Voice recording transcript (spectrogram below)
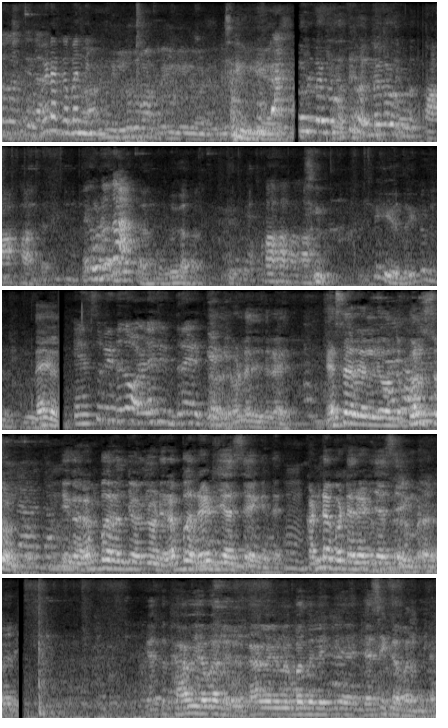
ಗೊತ್ತಿಲ್ಲ ಬಿಡಕ್ಕ ಬನ್ನಿ. ನಾನು ಮಾತ್ರ ಇಲ್ಲಿ ಇಲ್ಲಿ ಇಲ್ಲಿ. ಆ, ಆ, ಅದೇ. ಹುಡುಗ. ಹೆಸರು ಇಡೋದು ಒಳ್ಳೇದಿದ್ರೆ. ಹೆಸರಲ್ಲಿ ಒಂದು ಪಲ್ಸ್ ಉಂಟು. ಈಗ ರಬ್ಬರ್ ಅಂತ ಹೇಳಿ ನೋಡಿ ರಬ್ಬರ್ ರೇಟ್ ಜಾಸ್ತಿ ಆಗಿದೆ. ಕಂಡಪಟ್ಟೆ ರೇಟ್ ಜಾಸ್ತಿ ಆಗಿದೆ. ಇವತ್ತು ಕಾವ್ಯ ಬರಲಿಲ್ಲ. ಕಾವ್ಯನ ಬದಲಿಗೆ ಜಸಿಕಾ ಬಂದಿದೆ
